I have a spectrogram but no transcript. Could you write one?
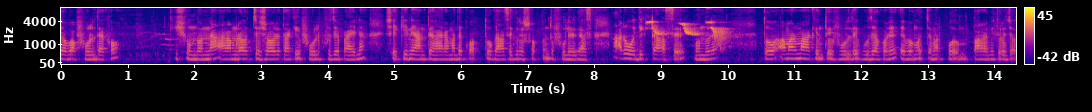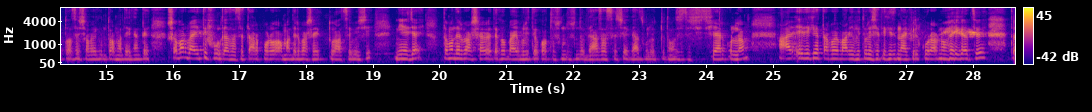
জবা ফুল, দেখো, কি সুন্দর না? আর আমরা হচ্ছে শহরে থাকি, ফুল খুঁজে পাই না। সে কিনে আনতে হয়, আর আমাদের কত গাছ, এগুলো সব কিন্তু ফুলের গাছ। আরও ওই দিকটা আছে, বন্ধুরা। তো আমার মা কিন্তু এই ফুল দিয়ে পূজা করে এবং হচ্ছে আমার পাড়ার ভিতরে যত আছে সবাই কিন্তু আমাদের এখান থেকে, সবার বাড়িতে ফুল গাছ আছে, তারপরও আমাদের বাসায় একটু আছে বেশি, নিয়ে যায়। তো আমাদের বাসায় দেখো বাইবুড়িতে কত সুন্দর সুন্দর গাছ আছে, সেই গাছগুলো একটু তোমাদের সাথে শেয়ার করলাম। আর এদিকে তারপর বাড়ির ভিতরে এসে দেখেছি নারকেল কোরানো হয়ে গেছে। তো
